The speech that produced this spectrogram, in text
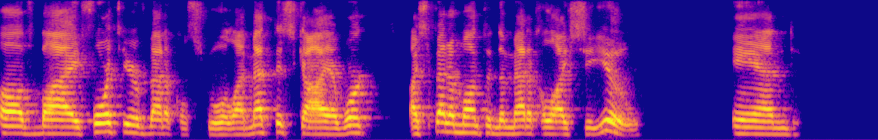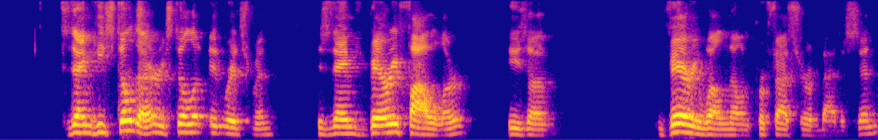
of my fourth year of medical school, I met this guy. I worked, I spent a month in the medical ICU. And his name, he's still there. He's still in Richmond. His name's Berry Fowler. He's a very well known professor of medicine.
